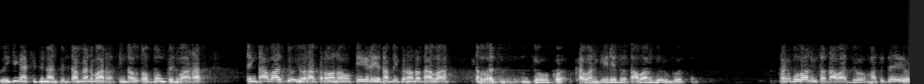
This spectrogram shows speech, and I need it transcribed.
Lha iki ngaji tenan ben sampean waras, sing tau sombong ben waras, sing tawaduk ya ora krana kere tapi krana tawa. Tawaduk. Untuk kawan kere itu tawaduk mboten. Kaya kula iso tawadhu, maksudnya yo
